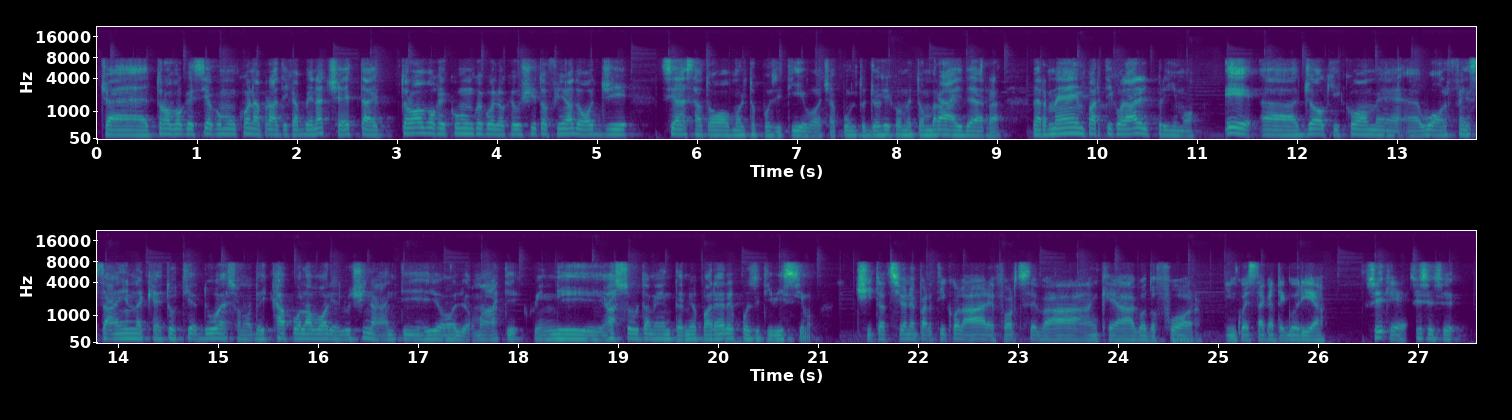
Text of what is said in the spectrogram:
Cioè, trovo che sia comunque una pratica ben accetta e trovo che comunque quello che è uscito fino ad oggi sia stato molto positivo. Cioè, appunto, giochi come Tomb Raider, per me in particolare il primo, e uh, giochi come uh, Wolfenstein, che tutti e due sono dei capolavori allucinanti, io li ho amati, quindi assolutamente, a mio parere, è positivissimo citazione particolare forse va anche a God of War in questa categoria. Sì, che, sì, sì, sì.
